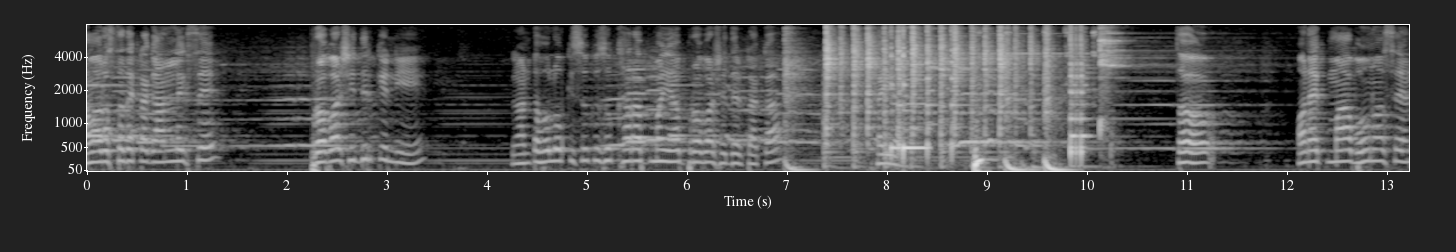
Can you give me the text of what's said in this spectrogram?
আমার ওস্তাদ একটা গান লেখছে, প্রবাসীদেরকে নিয়ে। গানটা হলো, কিছু কিছু খারাপ মাইয়া প্রবাসীদের টাকা খাইয়া। তো অনেক মা বোন আছেন,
